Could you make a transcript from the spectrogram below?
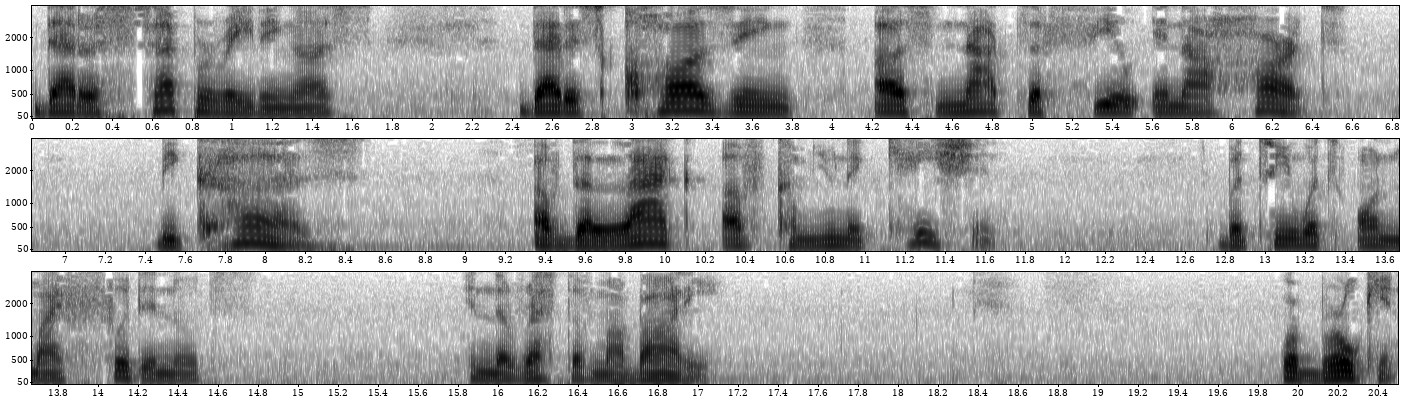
that are separating us, that is causing us not to feel in our heart because of the lack of communication between what's on my foot and what's in the rest of my body. We're broken.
